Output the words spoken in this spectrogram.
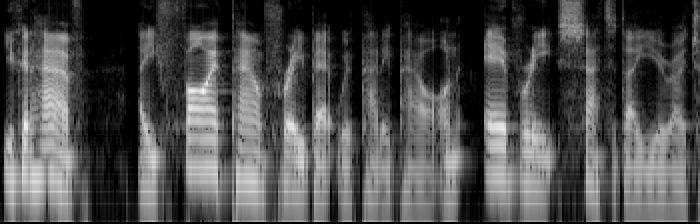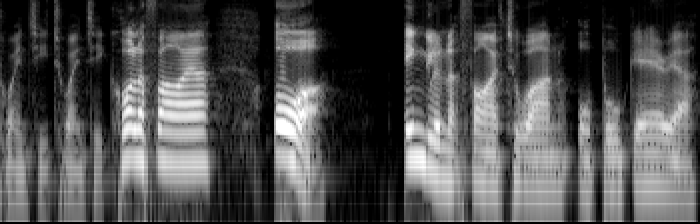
You can have a £5 free bet with Paddy Power on every Saturday Euro 2020 qualifier, or England at 5 to 1, or Bulgaria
